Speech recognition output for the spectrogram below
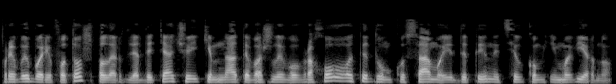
При виборі фотошпалер для дитячої кімнати важливо враховувати думку самої дитини цілком імовірно,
